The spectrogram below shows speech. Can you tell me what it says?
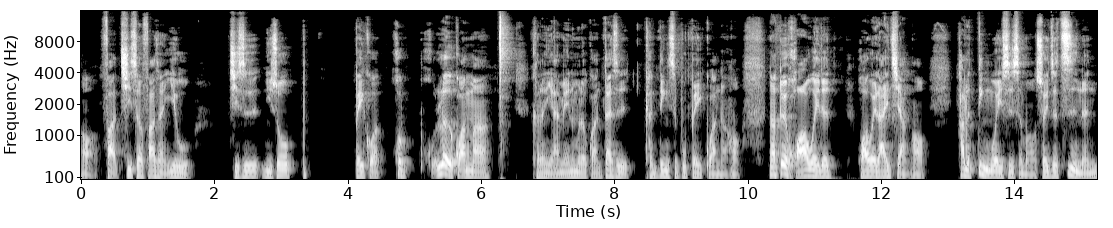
哦，发汽车发展业务。其实你说不悲观或乐观吗？可能也还没那么乐观，但是肯定是不悲观了哈。那对华为的华为来讲哦，它的定位是什么？随着智能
